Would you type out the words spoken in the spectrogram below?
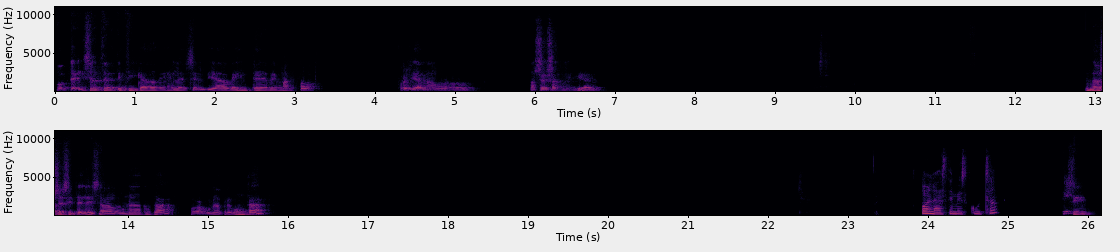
obtenéis el certificado de inglés el día 20 de marzo, pues ya no, no se os admitirá. No sé si tenéis alguna duda o alguna pregunta. Hola, ¿se me escucha? Sí. Sí.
